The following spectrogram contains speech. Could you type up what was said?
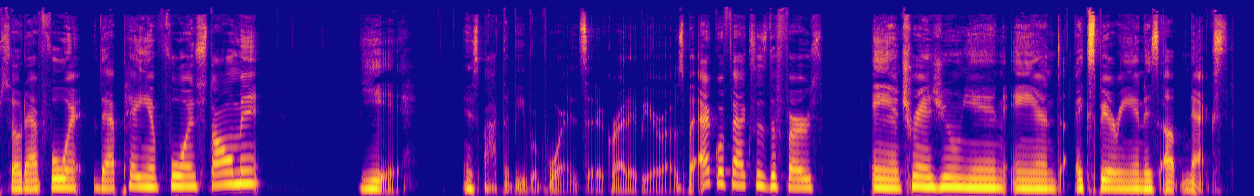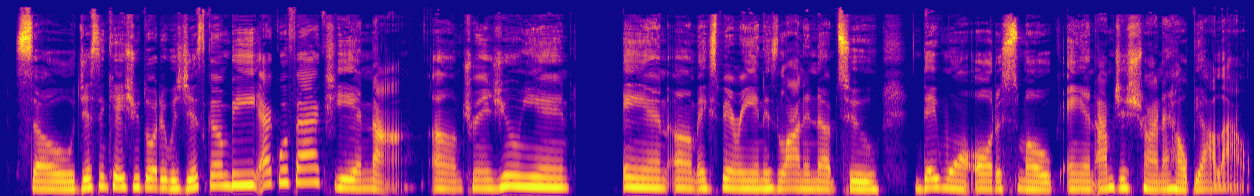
So that for that paying for installment, yeah, it's about to be reported to the credit bureaus. But Equifax is the first, and TransUnion and Experian is up next. So just in case you thought it was just gonna be Equifax, yeah, nah. Um, TransUnion and um Experian is lining up to they want all the smoke and I'm just trying to help y'all out.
